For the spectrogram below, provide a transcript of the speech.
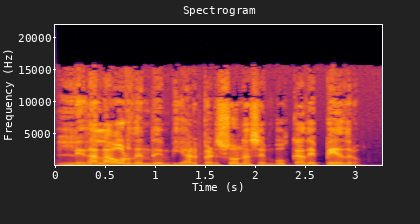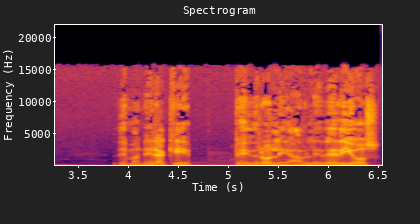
le da la orden de enviar personas en busca de Pedro, de manera que Pedro le hable de Dios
